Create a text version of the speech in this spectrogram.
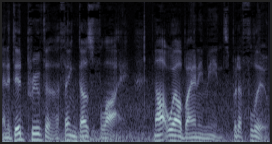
And it did prove that the thing does fly. Not well by any means, but it flew.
